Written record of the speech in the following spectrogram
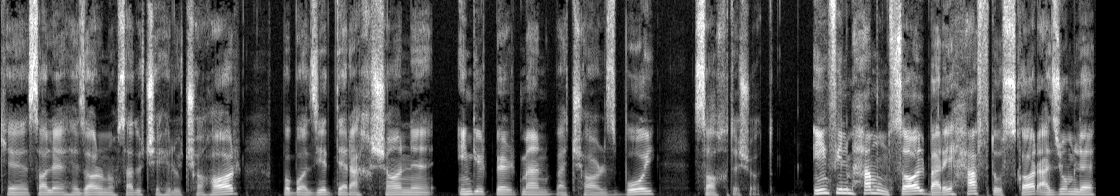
که سال 1944 با بازی درخشان اینگرد برگمن و چارلز بوی ساخته شد. این فیلم همون سال برای هفت اسکار از جمله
